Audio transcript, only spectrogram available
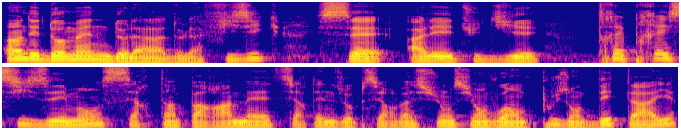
un des domaines de la, de la physique, c'est aller étudier très précisément certains paramètres, certaines observations. Si on voit en plus en détail,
